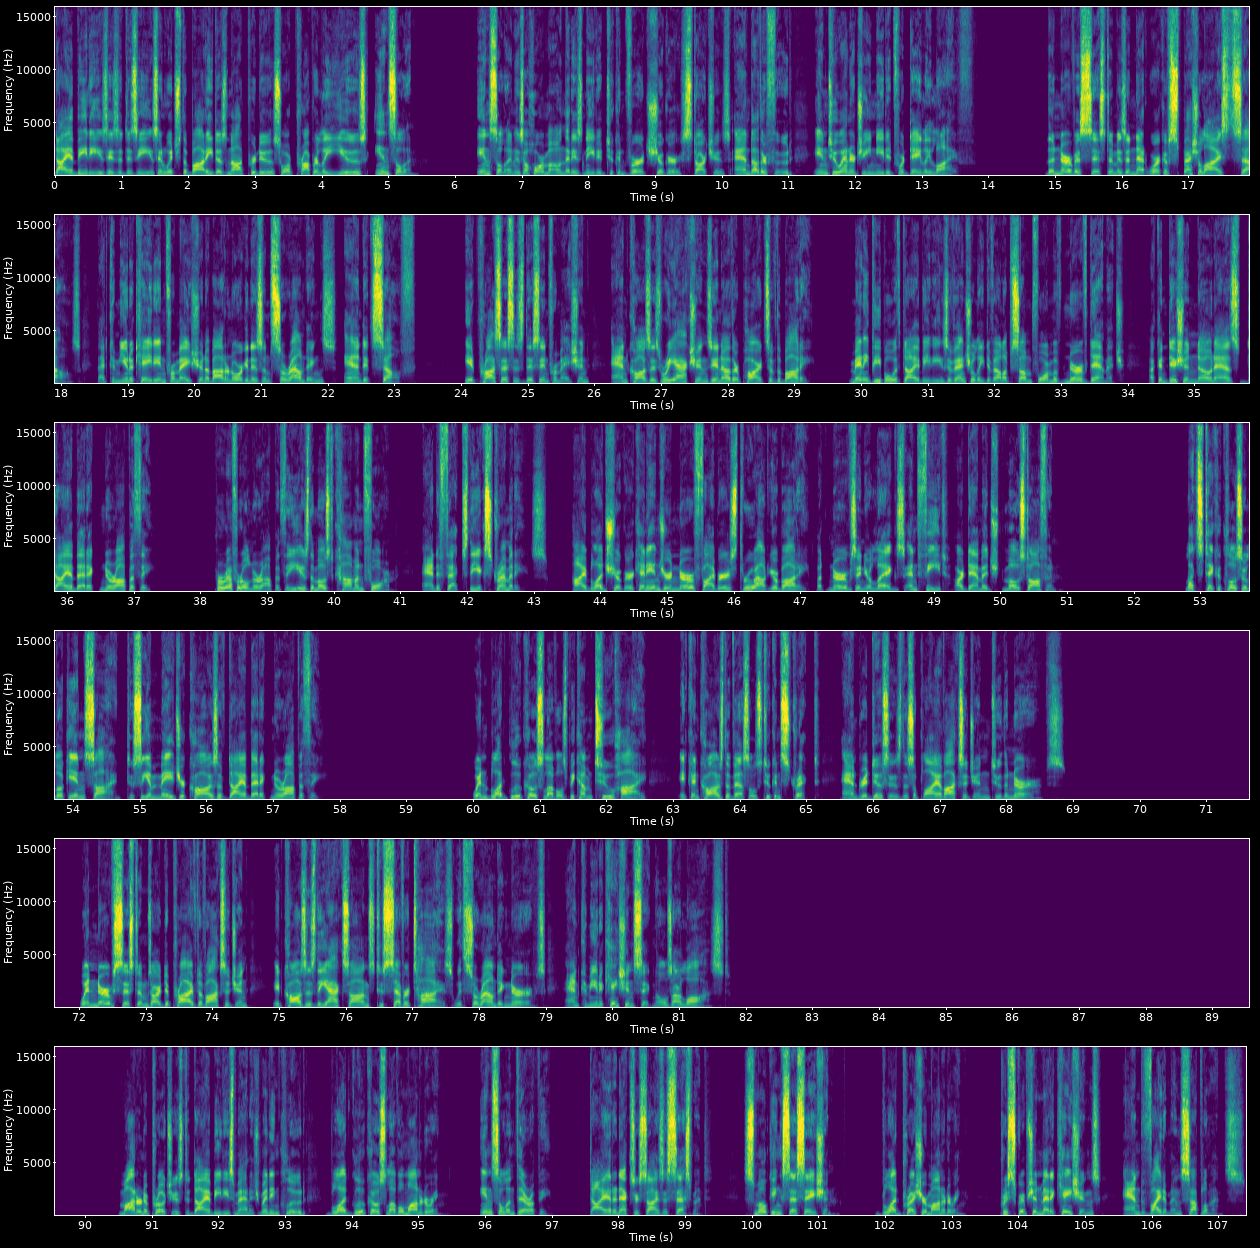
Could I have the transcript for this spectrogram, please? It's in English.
Diabetes is a disease in which the body does not produce or properly use insulin. Insulin is a hormone that is needed to convert sugar, starches, and other food into energy needed for daily life. The nervous system is a network of specialized cells that communicate information about an organism's surroundings and itself. It processes this information and causes reactions in other parts of the body. Many people with diabetes eventually develop some form of nerve damage, a condition known as diabetic neuropathy. Peripheral neuropathy is the most common form and affects the extremities. High blood sugar can injure nerve fibers throughout your body, but nerves in your legs and feet are damaged most often. Let's take a closer look inside to see a major cause of diabetic neuropathy. When blood glucose levels become too high, it can cause the vessels to constrict and reduces the supply of oxygen to the nerves. When nerve systems are deprived of oxygen, it causes the axons to sever ties with surrounding nerves, and communication signals are lost. Modern approaches to diabetes management include blood glucose level monitoring, insulin therapy, diet and exercise assessment, smoking cessation, blood pressure monitoring, prescription medications, and vitamin supplements.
